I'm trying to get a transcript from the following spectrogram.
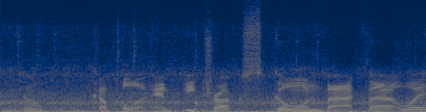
There we go. Couple of empty trucks going back that way.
